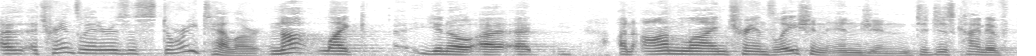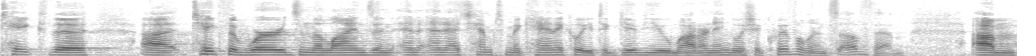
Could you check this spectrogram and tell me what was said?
a, a translator is a storyteller, not like you know a, a, an online translation engine to just kind of take the uh, take the words and the lines and, and, and, attempt mechanically to give you modern English equivalents of them. Um,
